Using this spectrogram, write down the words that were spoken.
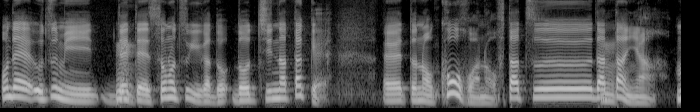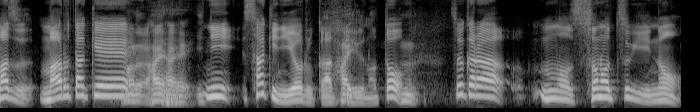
ほんで内海出て、その次がどどっちになったっけ？えーっとの候補はの2つだったんや、まず丸竹に先に寄るかっていうのと、それからもうその次の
